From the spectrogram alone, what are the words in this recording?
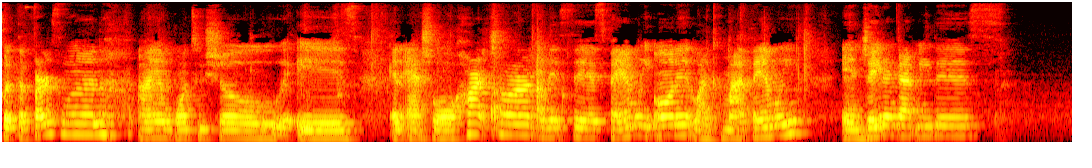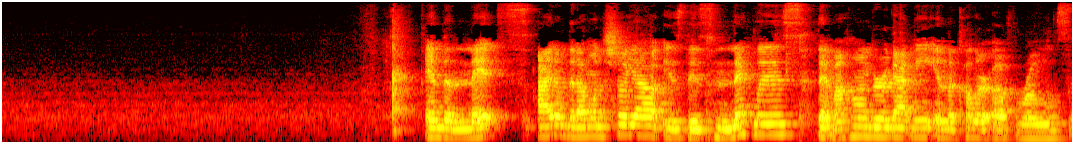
But the first one I am going to show is an actual heart charm and it says family on it, like my family. And Jaden got me this. And the next item that I want to show y'all is this necklace that my homegirl got me in the color of rose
